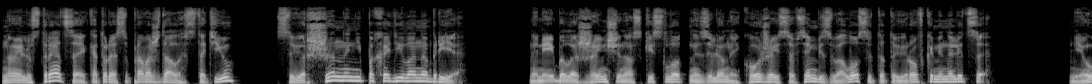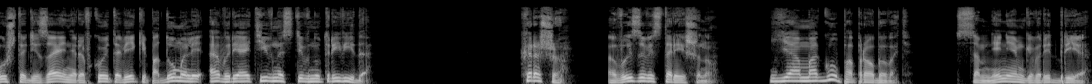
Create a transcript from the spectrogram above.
Но иллюстрация, которая сопровождала статью, совершенно не походила на Брия. На ней была женщина с кислотно-зеленой кожей, совсем без волос и татуировками на лице. Неужто дизайнеры в кои-то веки подумали о вариативности внутри вида? Хорошо. Вызови старейшину. Я могу попробовать, с сомнением говорит Брия.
